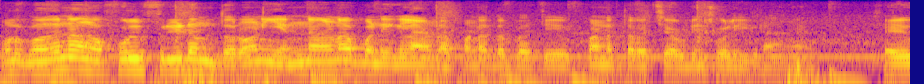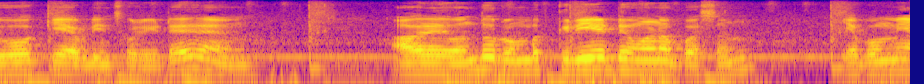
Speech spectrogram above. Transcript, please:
உனக்கு வந்து நாங்கள் ஃபுல் ஃப்ரீடம் தரோம். நீ என்ன வேணால் பண்ணிக்கலாம் அந்த பணத்தை பற்றி பணத்தை வச்சு அப்படின்னு சொல்லிக்கிறாங்க. சரி ஓகே அப்படின்னு சொல்லிட்டு அவர் வந்து ரொம்ப க்ரியேட்டிவான பர்சன் எப்போவுமே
